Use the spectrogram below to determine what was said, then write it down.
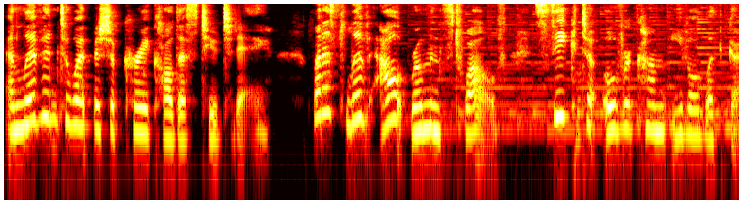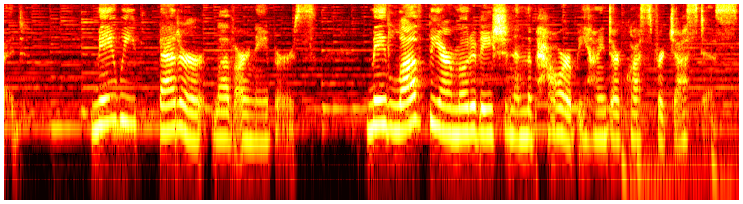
and live into what Bishop Curry called us to today let us live out Romans 12. Seek to overcome evil with good. May we better love our neighbors. May love be our motivation and the power behind our quest for justice.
